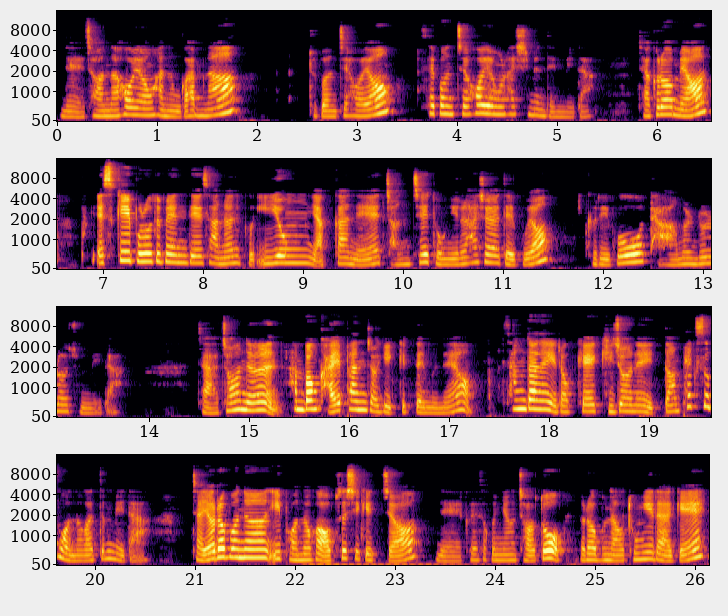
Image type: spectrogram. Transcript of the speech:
네, 전화 허용하는 거 하나, 두 번째 허용, 세 번째 허용을 하시면 됩니다. 자, 그러면 SK 브로드밴드에서는 그 이용 약관에 전체 동의를 하셔야 되고요. 그리고 다음을 눌러줍니다. 자, 저는 한번 가입한 적이 있기 때문에요. 상단에 이렇게 기존에 있던 팩스 번호가 뜹니다. 자, 여러분은 이 번호가 없으시겠죠? 네, 그래서 그냥 저도 여러분하고 동일하게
